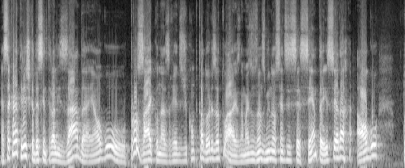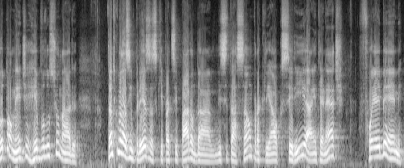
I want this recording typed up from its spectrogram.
Essa característica descentralizada é algo prosaico nas redes de computadores atuais, né? mas nos anos 1960 isso era algo totalmente revolucionário. Tanto que uma das empresas que participaram da licitação para criar o que seria a internet foi a IBM.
